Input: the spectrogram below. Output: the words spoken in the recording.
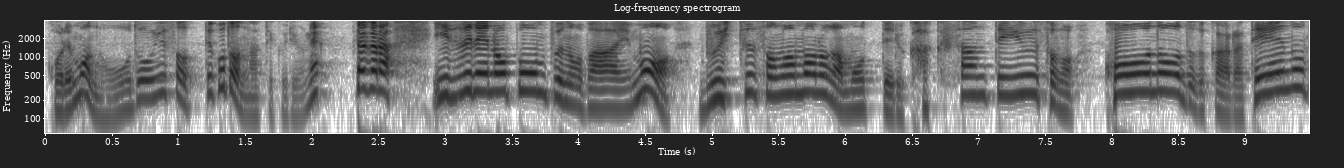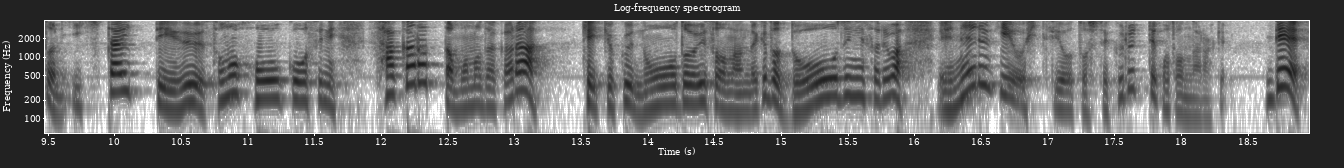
これも濃度輸送ってことになってくるよね。だからいずれのポンプの場合も物質そのものが持っている拡散っていうその高濃度から低濃度に行きたいっていうその方向性に逆らったものだから結局濃度輸送なんだけど同時にそれはエネルギーを必要としてくるってことになるわけ。で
